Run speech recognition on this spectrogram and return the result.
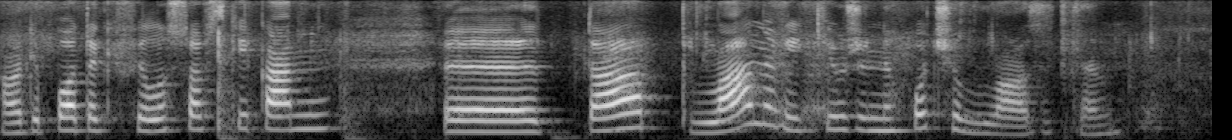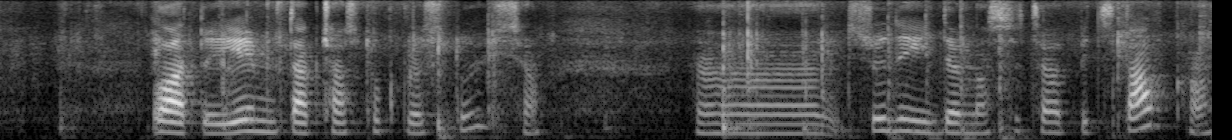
Гаррі Поттер філософський камінь. Е, та планер, який вже не хоче влазити. Ладно, я їм так часто користуюся. Е, Сюди йде в нас ця підставка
